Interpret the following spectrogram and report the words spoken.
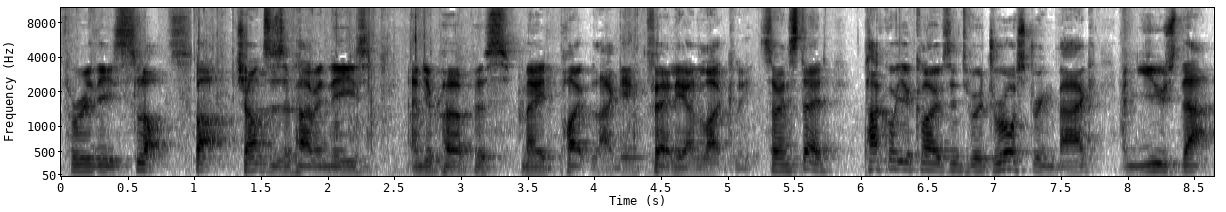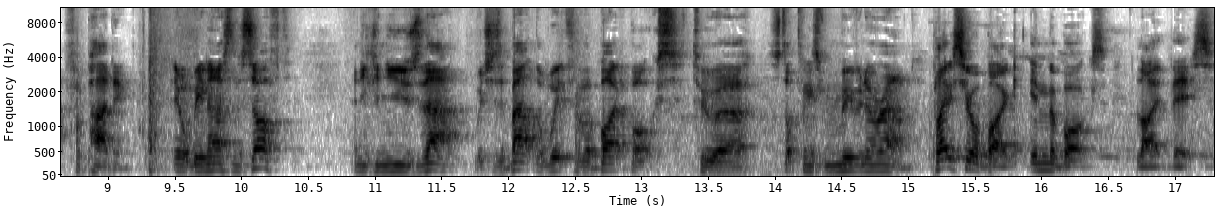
through these slots. But chances of having these and your purpose-made pipe lagging, fairly unlikely. So instead, pack all your clothes into a drawstring bag and use that for padding. It will be nice and soft and you can use that, which is about the width of a bike box, to uh, stop things from moving around. Place your bike in the box like this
